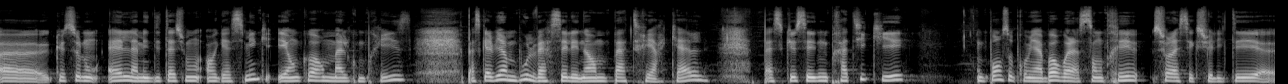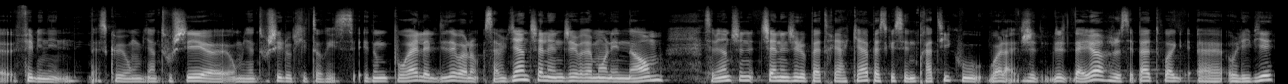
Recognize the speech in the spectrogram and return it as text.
euh, que selon elle, la méditation orgasmique est encore mal comprise parce qu'elle vient bouleverser les normes patriarcales, parce que c'est une pratique qui est on pense au premier abord, voilà, centré sur la sexualité euh, féminine, parce qu'on vient toucher, euh, on vient toucher le clitoris. Et donc pour elle, elle disait voilà, ça vient challenger vraiment les normes, ça vient challenger le patriarcat, parce que c'est une pratique où, voilà, d'ailleurs, je sais pas toi, euh, Olivier,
